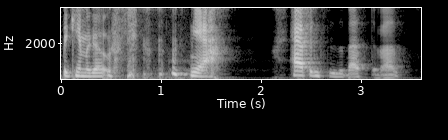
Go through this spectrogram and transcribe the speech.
became a ghost. yeah. Happens to the best of us.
